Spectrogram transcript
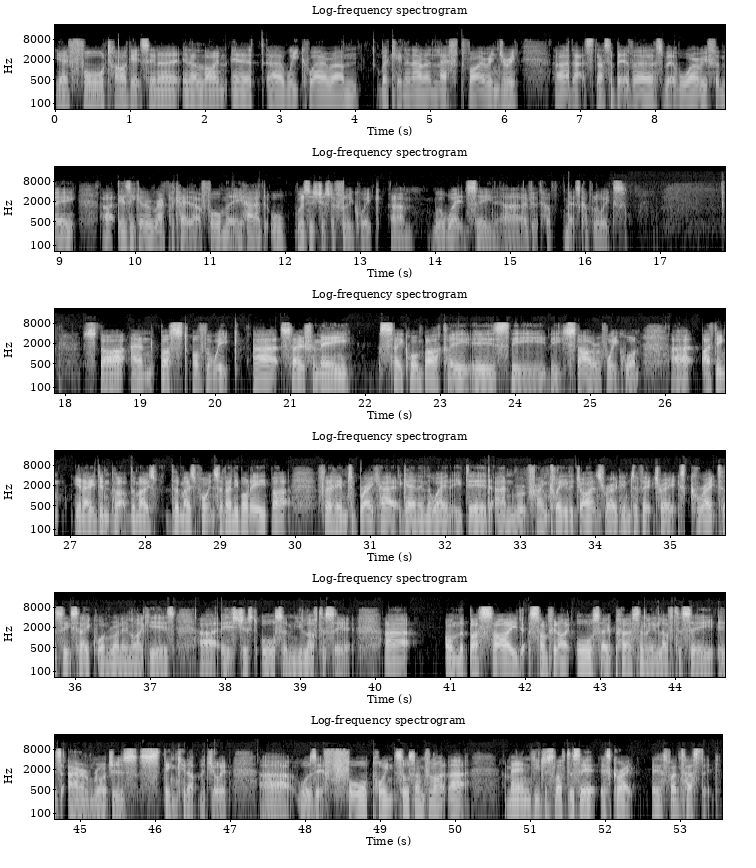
you know, four targets in a in a line in a uh, week where um, where Keenan Allen left via injury. Uh, that's that's a bit of a a bit of a worry for me. Uh, is he going to replicate that form that he had, or was this just a fluke week? Um, we'll wait and see uh, over the next couple of weeks. Star and bust of the week. Uh, so for me, Saquon Barkley is the the star of week one. Uh, I think you know he didn't put up the most the most points of anybody, but for him to break out again in the way that he did, and frankly the Giants rode him to victory. It's great to see Saquon running like he is. Uh, it's just awesome. You love to see it. Uh, on the bus side, something I also personally love to see is Aaron Rodgers stinking up the joint. Uh, was it four points or something like that? man, you just love to see it. It's great. It's fantastic.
